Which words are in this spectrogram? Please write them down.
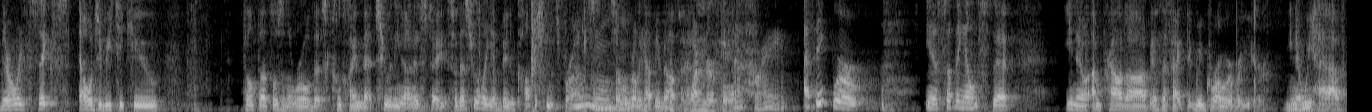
there are only six LGBTQ film festivals in the world that's claimed that, two in the United States. So that's really a big accomplishment for us. Mm-hmm. So we're really happy about that. Wonderful. That's great. I think we're, you know, something else that, you know, I'm proud of is the fact that we grow every year. You know, we have,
